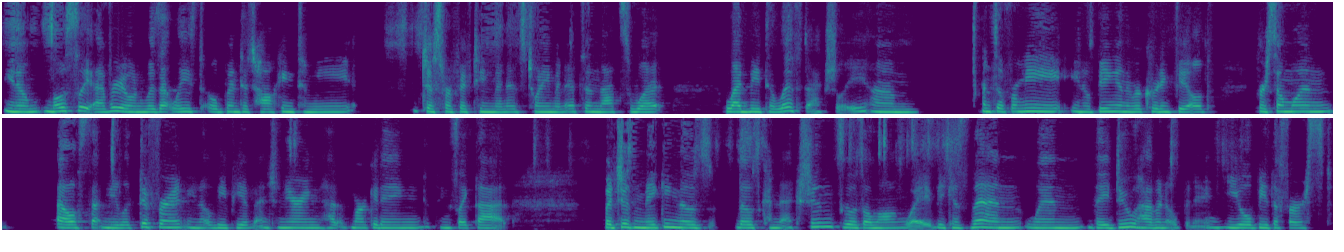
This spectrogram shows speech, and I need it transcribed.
you know, mostly everyone was at least open to talking to me just for 15 minutes, 20 minutes. And that's what led me to Lyft actually. Um, and so for me, you know, being in the recruiting field, for someone else that may look different, you know, VP of engineering, head of marketing, things like that. But just making those those connections goes a long way because then when they do have an opening, you'll be the first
